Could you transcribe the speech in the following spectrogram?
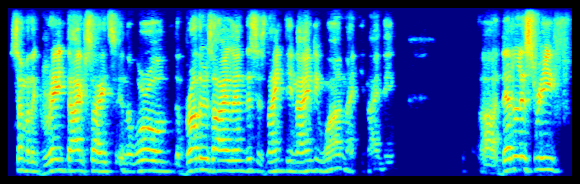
some of the great dive sites in the world. The Brothers Island, this is 1991, 1990. Uh, Daedalus Reef,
